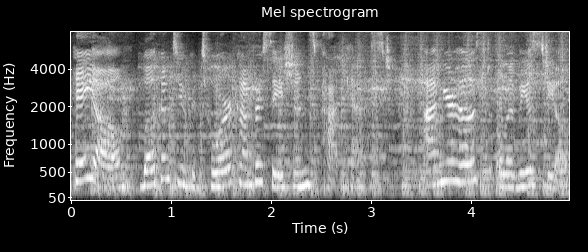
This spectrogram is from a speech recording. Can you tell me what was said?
Hey, y'all. Welcome to Couture Conversations podcast. I'm your host, Olivia Steele.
